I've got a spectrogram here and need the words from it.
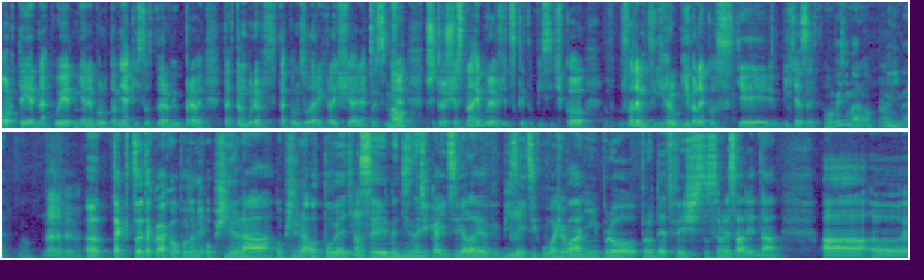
porty jedna ku jedně, nebudou tam nějaký softwarové úpravy, tak tam bude prostě ta konzole rychlejší a jinak myslím, no. že při troše snahy bude vždycky to PC vzhledem k té hrubé velikosti vítězit. No vidíme, no, no. vidíme. No. Já nevím. Uh, tak to je taková jako podle mě obšírná, obšírná odpověď, no. asi nic neříkající, ale vybízející hmm. k uvažování vydání pro, pro Deadfish 171. A uh,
